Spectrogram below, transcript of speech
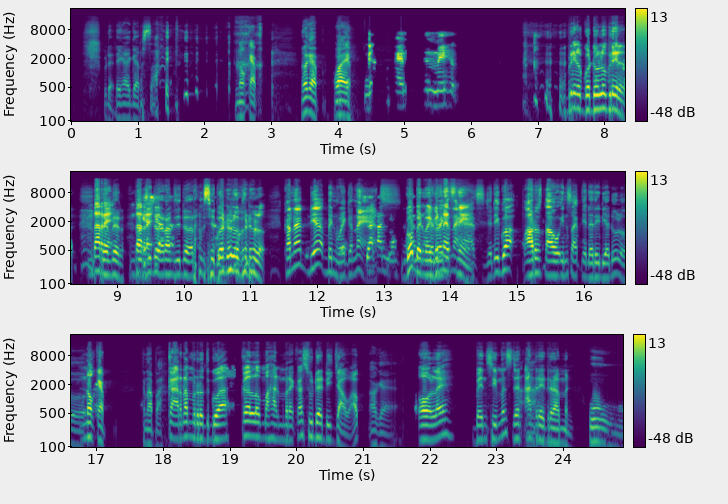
Udah ada yang agak resah. no cap. no cap, why? Bril, gua dulu Bril. Ntar ya, Bril, ntar Ramzi dulu, ya. Ramzi dulu, Ramzi Gua dulu, gua dulu. Karena dia bandwagon Nets. Ya. Gua bandwagon Nets nih. Jadi gua harus tahu insight-nya dari dia dulu. No cap. Kenapa? Karena menurut gua kelemahan mereka sudah dijawab Oke. oleh Ben Simmons dan Andre Drummond. Uh,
